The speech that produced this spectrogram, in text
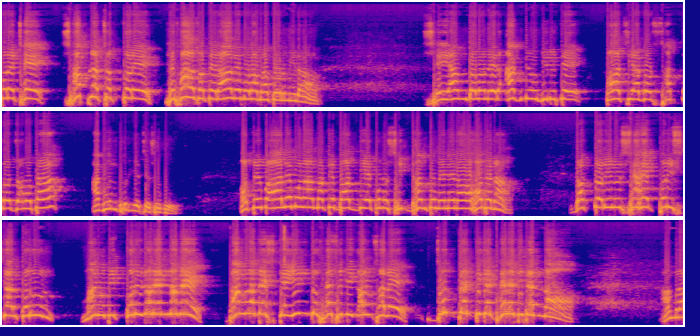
করেছে শাপলা চত্বরে হেফাজতের আলে মোলামা কর্মীরা। সেই আন্দোলনের আগ্নেয়গিরিতে পাঁচই আগস্ট ছাত্র জনতা আগুন ধরিয়েছে শুধু। অতএব আলেমোলা আমাকে বাদ দিয়ে কোনো সিদ্ধান্ত মেনে নেওয়া হবে না। ডক্টর ইনুস সাহেব পরিষ্কার করুন, মানবিক করিডোরের নামে বাংলাদেশকে ইন্দো প্যাসিফিক অঞ্চলে যুদ্ধের দিকে ঠেলে দিবেন না। আমরা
